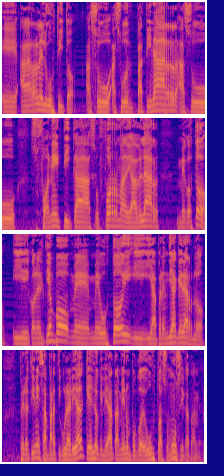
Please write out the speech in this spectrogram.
eh, agarrarle el gustito a su, a su patinar, a su fonética, a su forma de hablar. Me costó y con el tiempo me, me gustó y, y- aprendí a quererlo. Pero tiene esa particularidad que es lo que le da también un poco de gusto a su música también.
